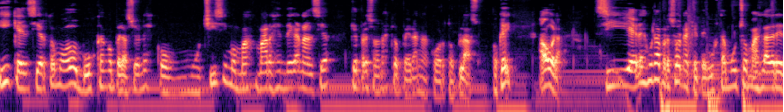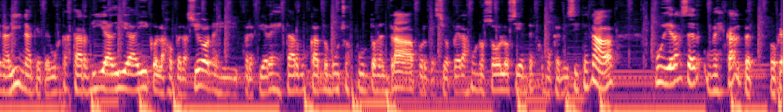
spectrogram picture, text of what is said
y que en cierto modo buscan operaciones con muchísimo más margen de ganancia que personas que operan a corto plazo. ¿Ok? Ahora, si eres una persona que te gusta mucho más la adrenalina, que te gusta estar día a día ahí con las operaciones y prefieres estar buscando muchos puntos de entrada porque si operas uno solo sientes como que no hiciste nada, pudiera ser un scalper, ¿ok?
